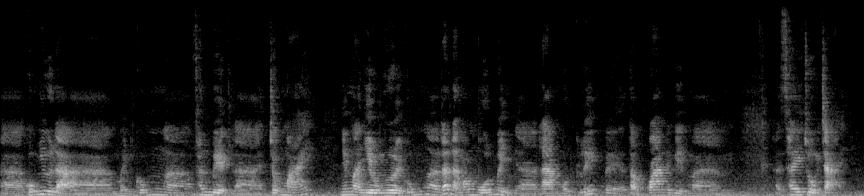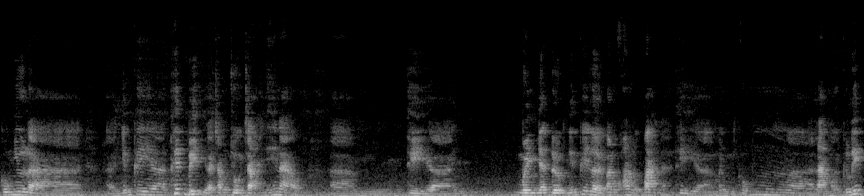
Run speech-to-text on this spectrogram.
À, cũng như là mình cũng à, phân biệt là chống mái. Nhưng mà nhiều người cũng à, rất là mong muốn mình làm một clip về tổng quan về việc mà xây chuồng trại cũng như là những cái thiết bị ở trong chuồng trại như thế nào. À, thì mình nhận được những cái lời băn khoăn của bạn thì mình cũng làm một clip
